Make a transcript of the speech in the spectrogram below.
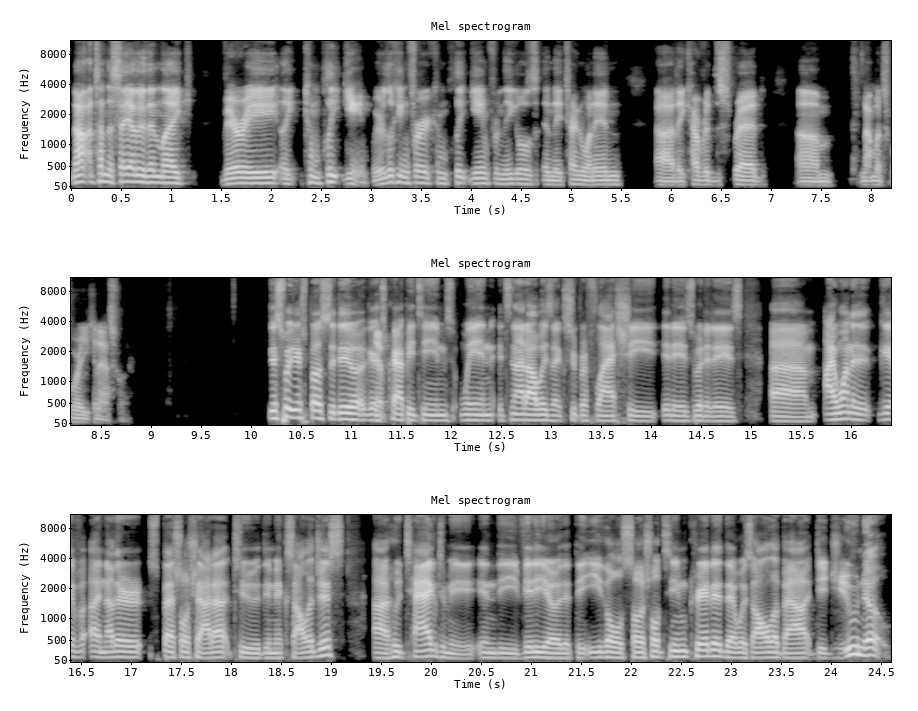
not a ton to say other than like very like complete game. We were looking for a complete game from the Eagles, and they turned one in. Uh, they covered the spread. Um, not much more you can ask for. This is what you're supposed to do against yep. crappy teams. Win. It's not always like super flashy. It is what it is. Um, I want to give another special shout out to the mixologists uh, who tagged me in the video that the Eagles social team created that was all about. Did you know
